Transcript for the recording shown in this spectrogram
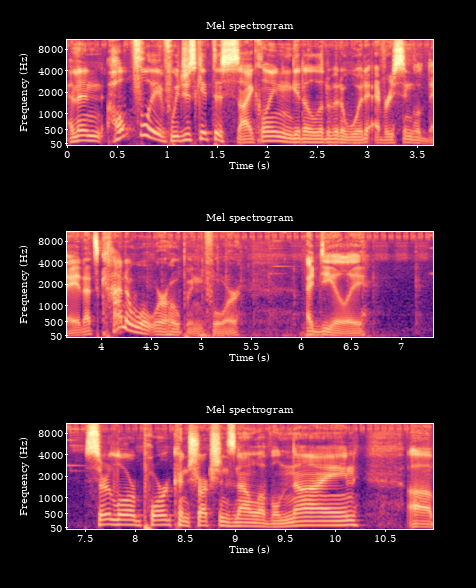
And then hopefully if we just get this cycling and get a little bit of wood every single day, that's kind of what we're hoping for, ideally. Sir Lord Porg Construction's now level 9. Uh,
